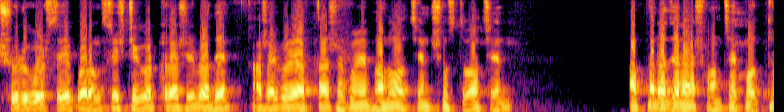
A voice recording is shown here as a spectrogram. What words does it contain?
শুরু করছি পরম সৃষ্টিকর্তার আশীর্বাদে। আশা করি আপনারা সকলে ভালো আছেন, সুস্থ আছেন। আপনারা যারা সঞ্চয়পত্র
